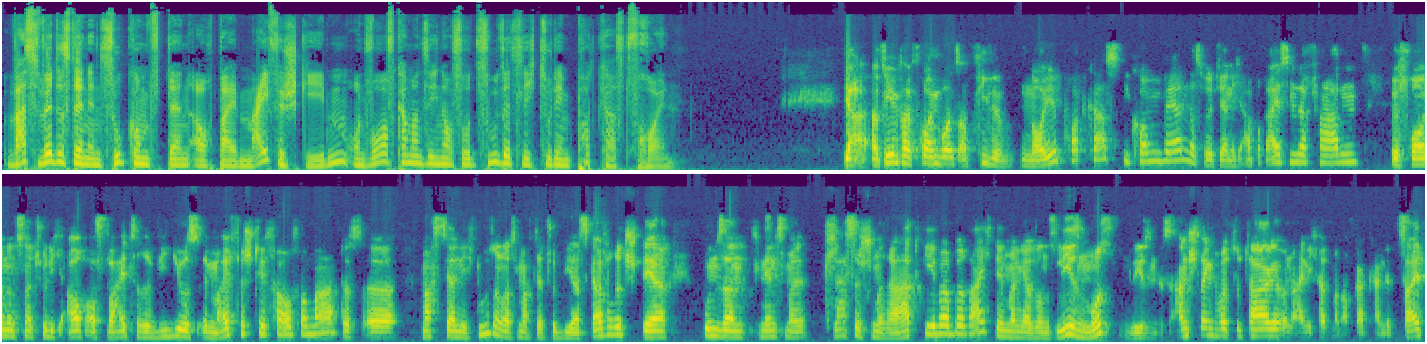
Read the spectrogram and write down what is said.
was wird es denn in Zukunft denn auch bei MyFish geben und worauf kann man sich noch so zusätzlich zu dem Podcast freuen? Ja, auf jeden Fall freuen wir uns auf viele neue Podcasts, die kommen werden. Das wird ja nicht abreißen, der Faden. Wir freuen uns natürlich auch auf weitere Videos im MyFish TV-Format. Das äh, machst ja nicht du, sondern das macht der Tobias Gavric, der unseren, ich nenne es mal, klassischen Ratgeberbereich, den man ja sonst lesen muss. Lesen ist anstrengend heutzutage und eigentlich hat man auch gar keine Zeit.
